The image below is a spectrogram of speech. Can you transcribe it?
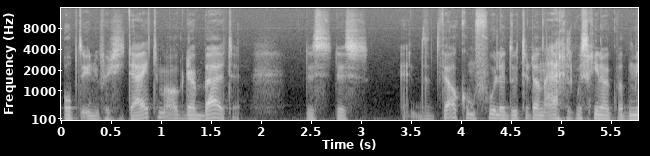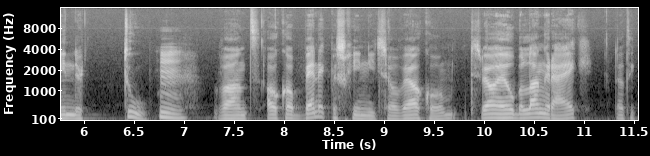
op de universiteit, maar ook daarbuiten. Dus, dus het welkom voelen doet er dan eigenlijk misschien ook wat minder toe. Hmm. Want ook al ben ik misschien niet zo welkom, het is wel heel belangrijk dat ik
